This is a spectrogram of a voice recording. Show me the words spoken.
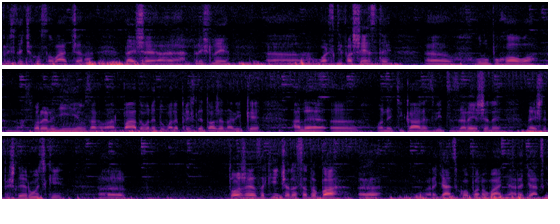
прийшли Чехословаччина, далі прийшли угорські фашисти у Лопухово, створили лінію за Арпаду, вони думали, прийшли теж на віки, але вони тікали, звідси залишили, далі пішли руські. Е, Теж закінчилася доба е, радянського панування, радянське,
